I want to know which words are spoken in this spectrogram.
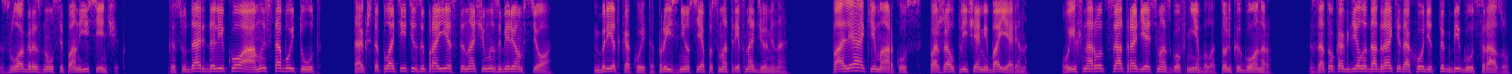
Зло огрызнулся пан Есенчик. «Государь далеко, а мы с тобой тут. Так что платите за проезд, иначе мы заберем все». «Бред какой-то», — произнес я, посмотрев на Демина. «Поляки, Маркус», — пожал плечами боярин. «У их народца отродясь мозгов не было, только гонор. Зато как дело до драки доходит, так бегут сразу,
